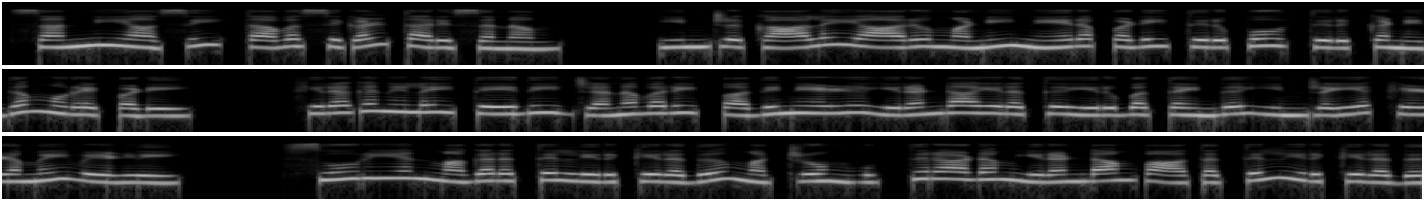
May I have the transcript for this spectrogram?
சந்நியாசி தவசிகள் தரிசனம். இன்று காலை ஆறு மணி நேரப்படி திருப்பூர் திருக்கணித முறைப்படி. கிரகநிலை தேதி ஜனவரி பதினேழு இரண்டாயிரத்து இருபத்தைந்து இன்றைய கிழமை வெள்ளி சூரியன் மகரத்தில் இருக்கிறது மற்றும் உத்திராடம் இரண்டாம் பாதத்தில் இருக்கிறது.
